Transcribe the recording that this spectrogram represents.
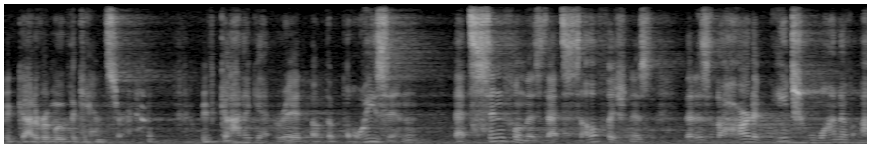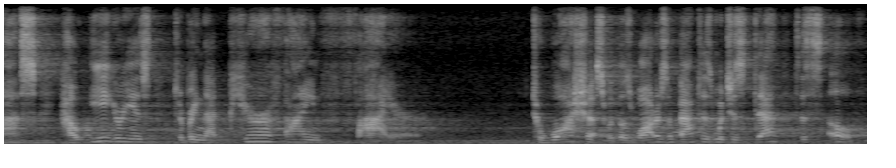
We've got to remove the cancer. We've got to get rid of the poison that sinfulness, that selfishness that is at the heart of each one of us. How eager he is to bring that purifying fire to wash us with those waters of baptism, which is death to self,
